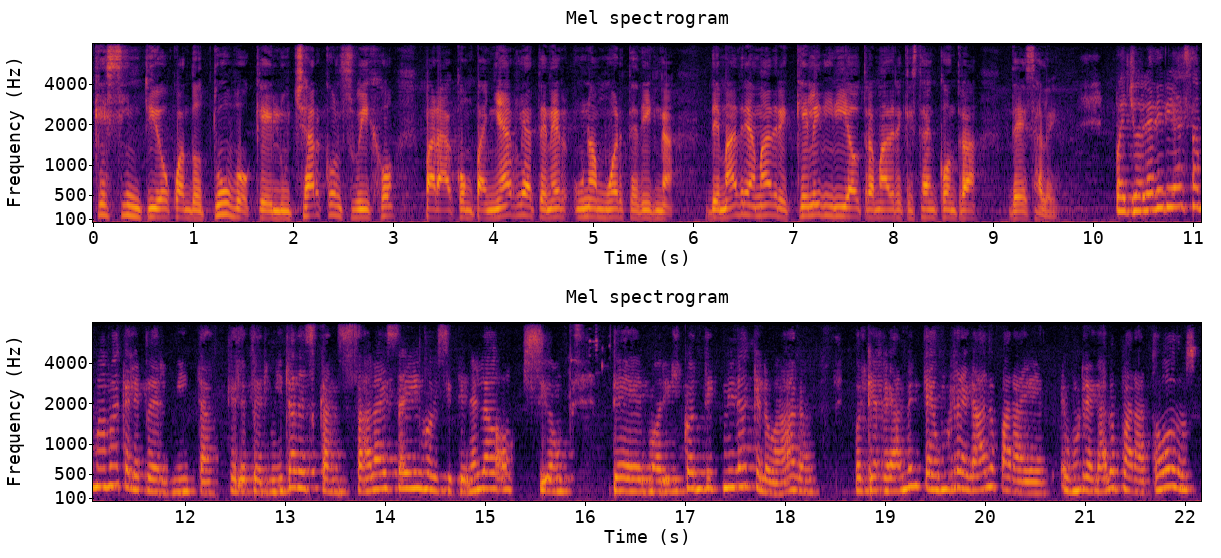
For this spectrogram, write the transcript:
¿qué sintió cuando tuvo que luchar con su hijo para acompañarle a tener una muerte digna? De madre a madre, ¿qué le diría a otra madre que está en contra de esa ley? Pues yo le diría a esa mamá que le permita, que le permita descansar a ese hijo y si tiene la opción de morir con dignidad, que lo haga, porque realmente es un regalo para él, es un regalo para todos,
